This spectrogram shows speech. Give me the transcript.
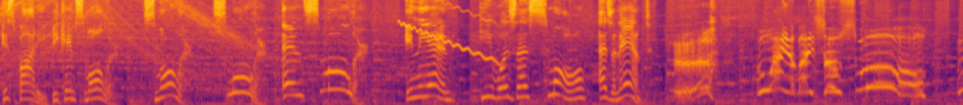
His body became smaller, smaller, smaller, and smaller. In the end, he was as small as an ant. Why am I so small? No!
